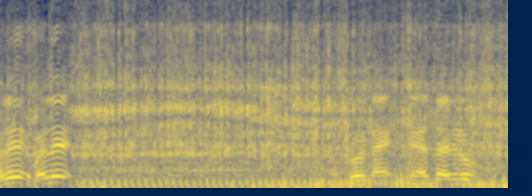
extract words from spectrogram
Balik, balik. Aku naik naik atas dulu.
